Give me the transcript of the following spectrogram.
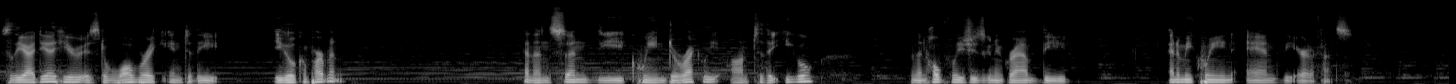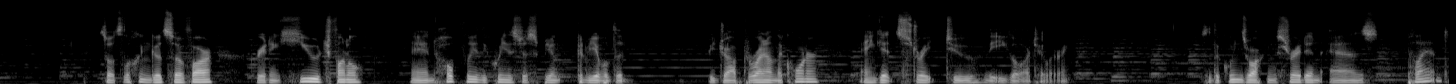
So the idea here is to wall break into the eagle compartment and then send the queen directly onto the eagle and then hopefully she's going to grab the enemy queen and the air defense. So it's looking good so far, creating a huge funnel, and hopefully the queen is just going to be able to be dropped right on the corner and get straight to the eagle artillery. So the queen's walking straight in as planned.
